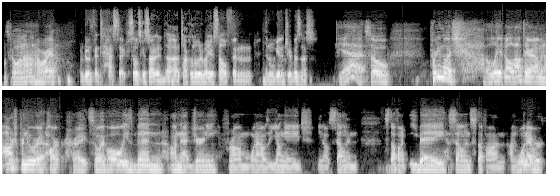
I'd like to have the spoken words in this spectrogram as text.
What's going on? How are you? I'm doing fantastic. So let's get started. Uh, talk a little bit about yourself, and then we'll get into your business. Yeah. So pretty much I'll lay it all out there. I'm an entrepreneur at heart, right? So I've always been on that journey from when I was a young age, you know, selling stuff on eBay, selling stuff on on whatever.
